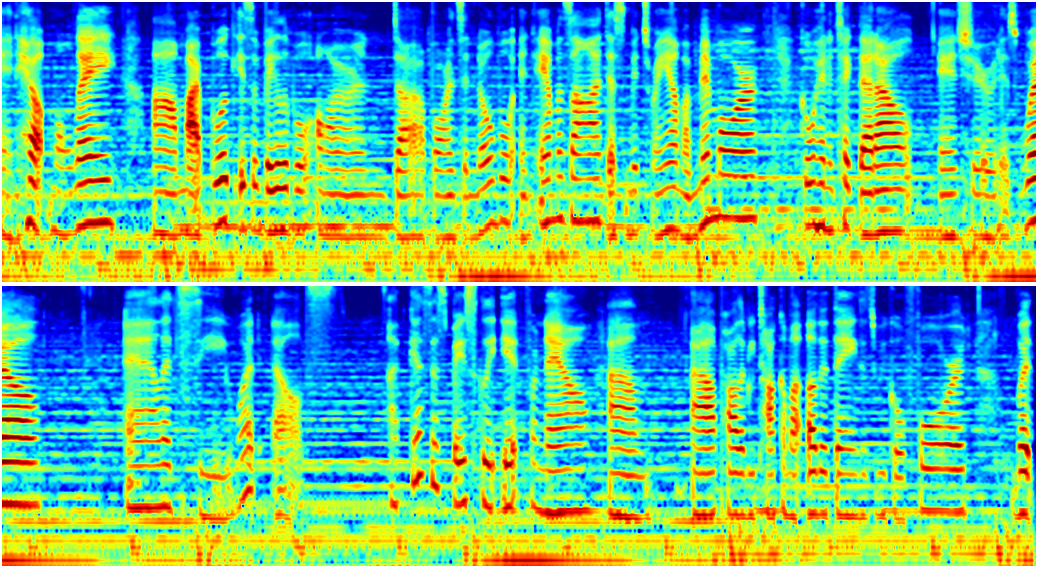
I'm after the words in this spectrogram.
and help Molay. Um, my book is available on uh, Barnes and Noble and Amazon. That's Mitzrayim, a memoir. Go ahead and check that out and share it as well. And let's see what else. I guess that's basically it for now. Um, I'll probably be talking about other things as we go forward. But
